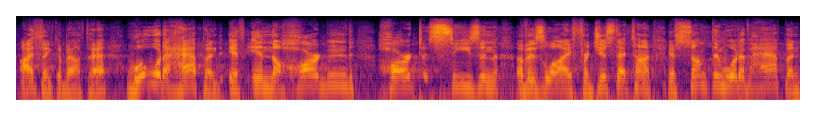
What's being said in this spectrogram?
I think about that. What would have happened if, in the hardened heart season of his life, for just that time, if something would have happened,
